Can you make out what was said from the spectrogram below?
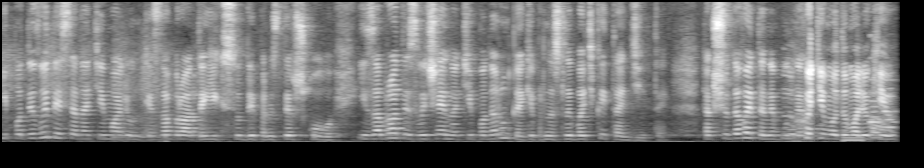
і подивитися на ті малюнки, забрати їх сюди, принести в школу, і забрати, звичайно, ті подарунки, які принесли батьки та діти. Так що давайте не Ну, будемо. ходімо до малюків.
